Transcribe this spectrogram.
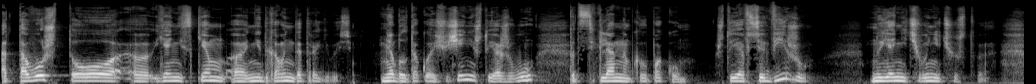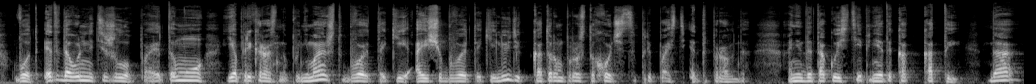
от того, что э, я ни с кем, ни до кого не дотрагиваюсь. У меня было такое ощущение, что я живу под стеклянным колпаком, что я все вижу, но я ничего не чувствую. Вот, это довольно тяжело, поэтому я прекрасно понимаю, что бывают такие, а еще бывают такие люди, к которым просто хочется припасть, это правда. Они до такой степени, это как коты, да,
